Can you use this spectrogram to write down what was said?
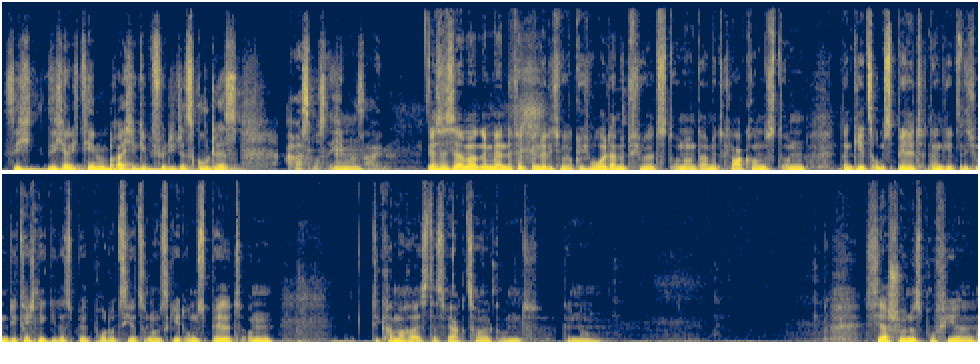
Sich sicherlich Themenbereiche gibt, für die das gut ist, aber es muss nicht mhm. immer sein. Es ist ja immer im Endeffekt, wenn du dich wirklich wohl damit fühlst und, und damit klarkommst, und dann geht es ums Bild. Dann geht es nicht um die Technik, die das Bild produziert, sondern es geht ums Bild und die Kamera ist das Werkzeug und genau. Sehr schönes Profil.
